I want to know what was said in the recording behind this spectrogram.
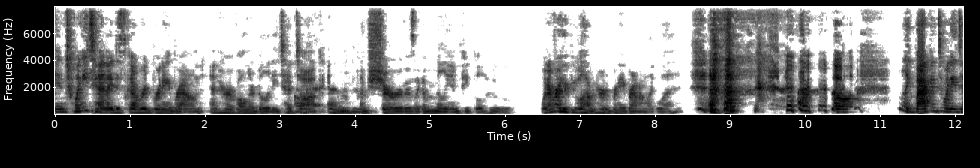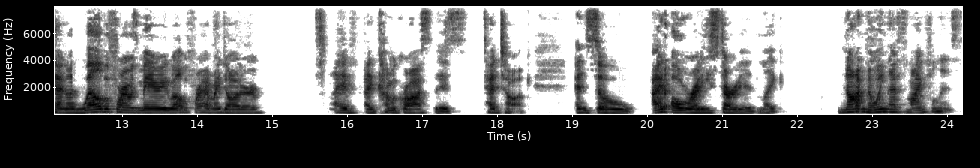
in 2010 i discovered brene brown and her vulnerability ted talk okay. and mm-hmm. i'm sure there's like a million people who whenever i hear people haven't heard of brene brown i'm like what so like back in 2010, like well before I was married, well before I had my daughter, I had I'd come across this TED talk. And so I'd already started like not knowing that it's mindfulness,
